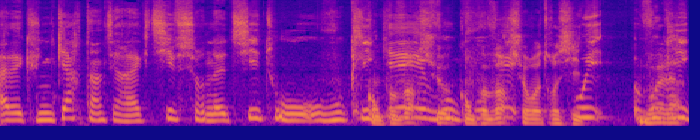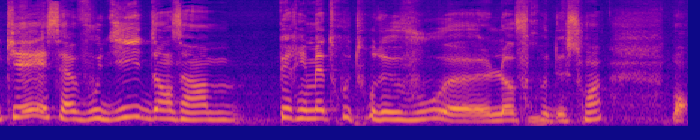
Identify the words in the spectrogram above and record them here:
avec une carte interactive sur notre site où vous cliquez. Qu'on peut, voir sur, peut voir sur votre site. Oui, vous cliquez et ça vous dit dans un périmètre autour de vous l'offre de soins. Bon,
